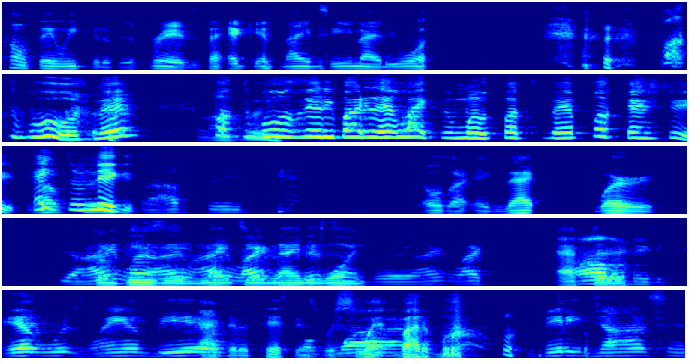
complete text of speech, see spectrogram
I don't think we could have been friends back in 1991. Fuck the Bulls, man. I Fuck the feel. Bulls and anybody that like them motherfuckers, man. Fuck that shit. I Hate them feel niggas. I feel. Those are exact words Yeah, From I ain't, like, Veezy I ain't, in I ain't like them 1991. Pistons, boy. I ain't like all after them niggas. Edwards, Laimbeer, after the Pistons were swept by the Bulls. Vinny Johnson.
